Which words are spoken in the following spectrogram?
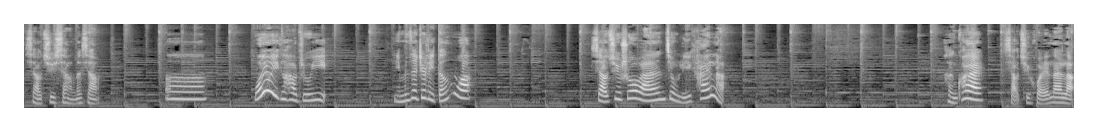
小趣想了想，嗯，我有一个好主意，你们在这里等我。小趣说完就离开了。很快，小趣回来了。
